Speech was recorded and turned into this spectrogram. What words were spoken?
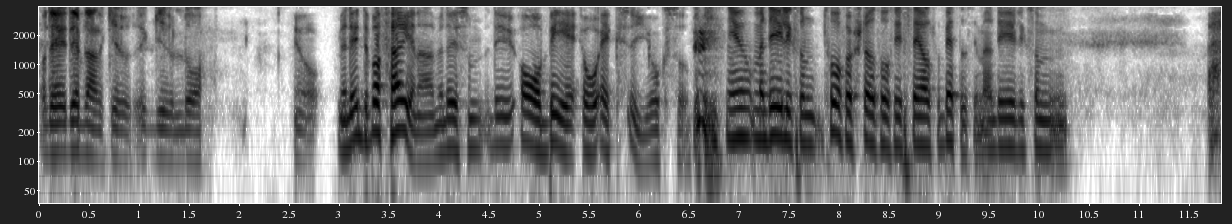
Och det, det är bland annat gul, gul då. Ja, men det är inte bara färgerna, men det är, som, det är ju A, B och X, Y också. Jo, men det är ju liksom två första och två sista i alfabetet, men det är ju liksom... Ah,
